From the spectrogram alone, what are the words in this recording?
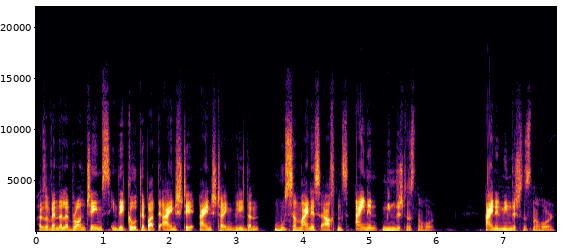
Also wenn der LeBron James in die GOAT-Debatte einsteigen will, dann muss er meines Erachtens einen mindestens noch holen. Einen mindestens noch holen.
